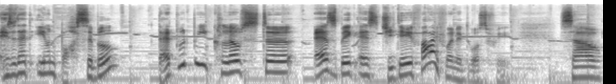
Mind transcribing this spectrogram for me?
Is that even possible? That would be close to as big as GTA 5 when it was free. So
